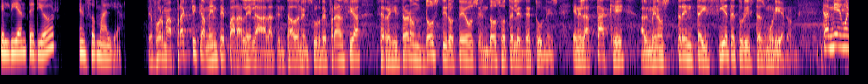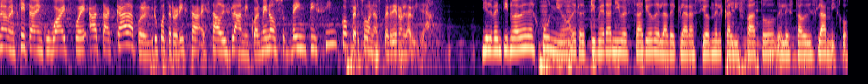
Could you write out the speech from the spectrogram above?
el día anterior en Somalia. De forma prácticamente paralela al atentado en el sur de Francia, se registraron dos tiroteos en dos hoteles de Túnez. En el ataque, al menos 37 turistas murieron. También una mezquita en Kuwait fue atacada por el grupo terrorista Estado Islámico. Al menos 25 personas perdieron la vida. Y el 29 de junio era el primer aniversario de la declaración del califato del Estado Islámico,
